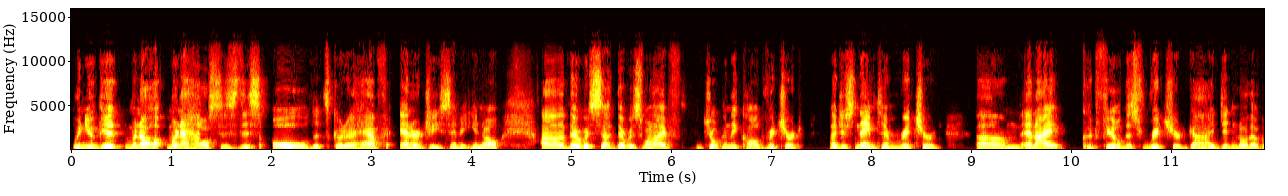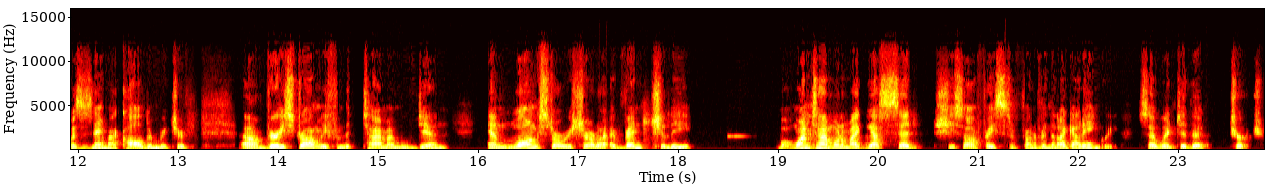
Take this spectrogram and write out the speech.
When you get when a when a house is this old, it's going to have energies in it. You know. Uh, there was there was one I've jokingly called Richard. I just named him Richard. Um, and I could feel this Richard guy. I didn't know that was his name. I called him Richard um, very strongly from the time I moved in. And long story short, I eventually, but one time one of my guests said she saw a face in front of her, and then I got angry. So I went to the church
